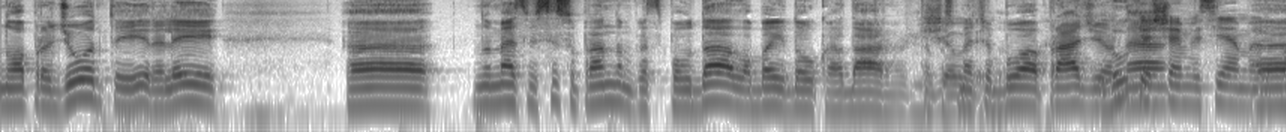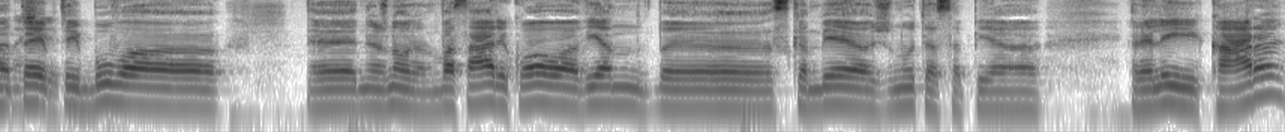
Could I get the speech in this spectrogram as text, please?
nuo pradžių, tai realiai, e, nu, mes visi suprantam, kad spauda labai daug ką daro. Prasme, čia buvo pradžioje. Lūkesčiam visiems. E, Taip, tai buvo, e, nežinau, ten vasarį, kovo vien e, skambėjo žinutės apie realiai karą,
